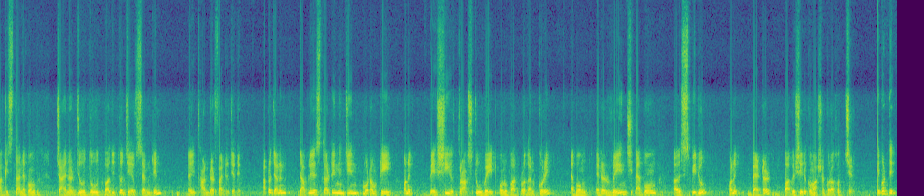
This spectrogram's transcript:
পাকিস্তান এবং চায়নার যৌথ উৎপাদিত জেফ সেভেন্টিন, এই থান্ডার ফাইটার জেটে। আপনারা জানেন ডাব্লিউএস থার্টিন ইঞ্জিন মোটামুটি অনেক বেশি থ্রাস্ট টু ওয়েট অনুপাত প্রদান করে এবং এটার রেঞ্জ এবং স্পিডও অনেক বেটার পাবে সেরকম আশা করা হচ্ছে। এবার দেখব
